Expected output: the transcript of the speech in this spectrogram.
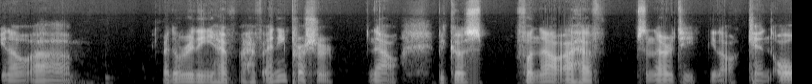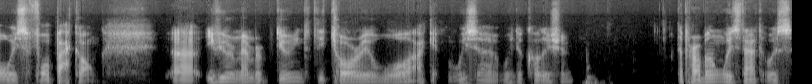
you know, uh, I don't really have have any pressure now because for now I have Serenity, you know, can always fall back on. Uh, if you remember during the tutorial war I get with uh, with the coalition, the problem with that was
